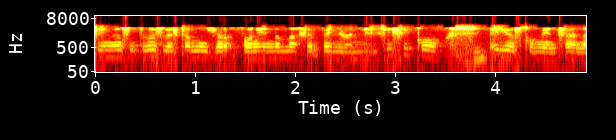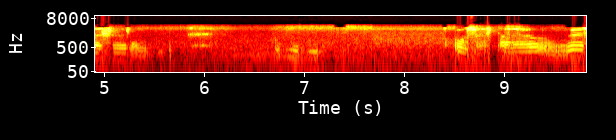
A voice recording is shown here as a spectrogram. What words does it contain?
si nosotros le estamos poniendo más empeño en el físico, ellos comienzan a hacer cosas para ver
